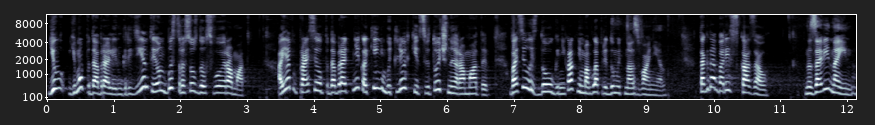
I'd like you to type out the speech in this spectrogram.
Ему подобрали ингредиенты, и он быстро создал свой аромат. А я попросила подобрать мне какие-нибудь легкие цветочные ароматы. Возилась долго, никак не могла придумать название. Тогда Борис сказал, назови Наина.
